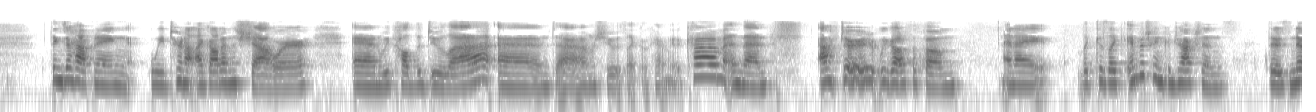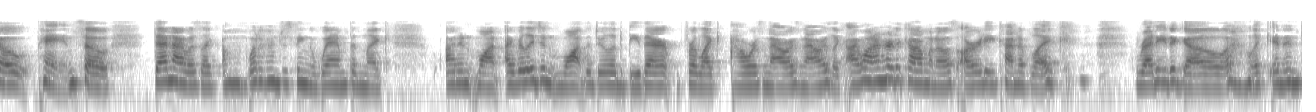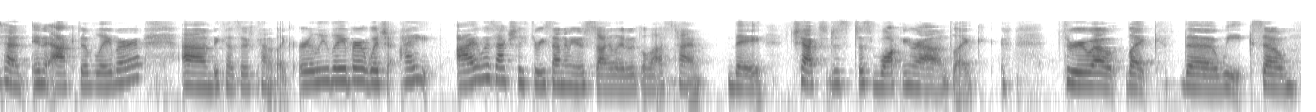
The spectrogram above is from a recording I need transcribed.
things are happening. We turn on, I got in the shower and we called the doula and um, she was like, okay, I'm to come. And then after we got off the phone and I, like, cause like in between contractions, there's no pain. So then I was like, oh, what if I'm just being a wimp and like, I didn't want, I really didn't want the doula to be there for like hours and hours and hours. Like I wanted her to come when I was already kind of like ready to go, like in intent, in active labor, um, because there's kind of like early labor, which I, I was actually three centimeters dilated the last time they checked, just, just walking around like throughout like the week. So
